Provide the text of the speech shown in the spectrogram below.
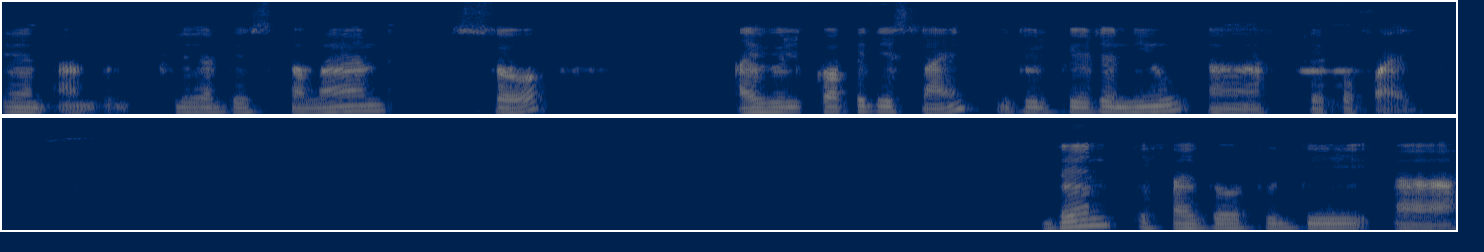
Then I'm going to clear this command. So I will copy this line. It will create a new uh, repo file. Then if I go to the uh,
